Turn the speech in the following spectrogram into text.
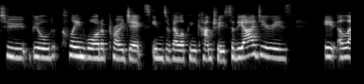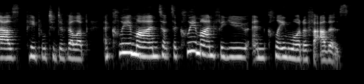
to build clean water projects in developing countries. So the idea is it allows people to develop a clear mind. So it's a clear mind for you and clean water for others.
